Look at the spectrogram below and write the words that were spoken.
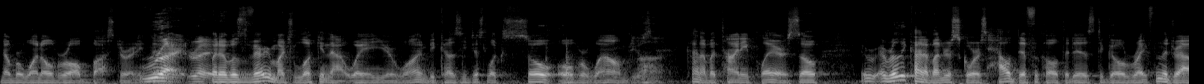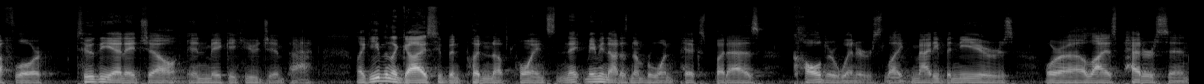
number one overall bust or anything. Right, right. But it was very much looking that way in year one because he just looked so overwhelmed. He was uh-huh. kind of a tiny player. So it, it really kind of underscores how difficult it is to go right from the draft floor to the NHL and make a huge impact. Like even the guys who've been putting up points, maybe not as number one picks, but as Calder winners, like Matty Beniers or uh, Elias Pettersson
